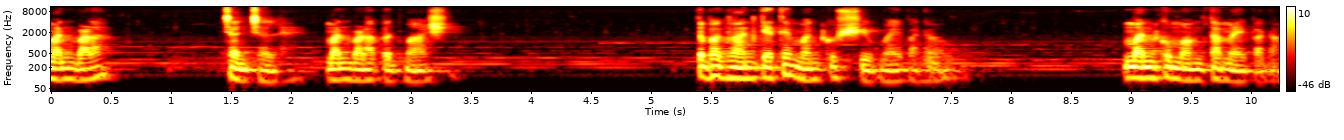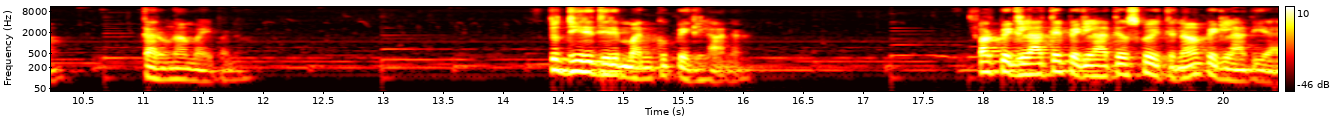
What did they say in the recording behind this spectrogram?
मन बड़ा चंचल है, मन बड़ा बदमाश है। तो भगवान कहते हैं, मन को शिवमय बनाओ, मन को ममतामय बनाओ, करुणामय बनाओ। तो धीरे धीरे मन को पिघलाना। और पिघलाते पिघलाते उसको इतना पिघला दिया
